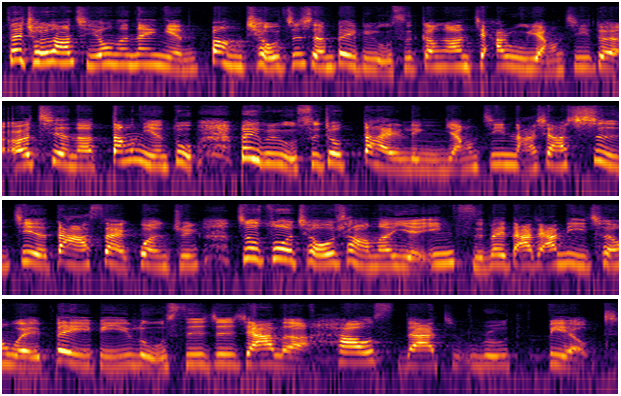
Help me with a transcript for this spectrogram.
在球场启用的那一年，棒球之神贝比鲁斯刚刚加入洋基队，而且呢，当年度贝比鲁斯就带领洋基拿下世界大赛冠军。这座球场呢，也因此被大家昵称为贝比鲁斯之家了 House that Ruth built，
